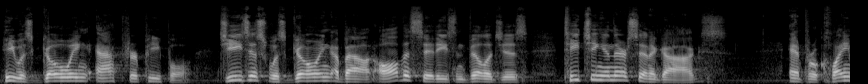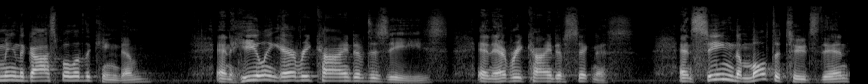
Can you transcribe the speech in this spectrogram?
He was going after people. Jesus was going about all the cities and villages, teaching in their synagogues and proclaiming the gospel of the kingdom and healing every kind of disease and every kind of sickness. And seeing the multitudes, then,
